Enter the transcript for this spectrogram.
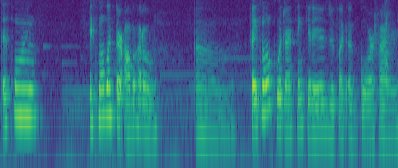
This one, it smells like their avocado um, face milk, which I think it is, just like a glorified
